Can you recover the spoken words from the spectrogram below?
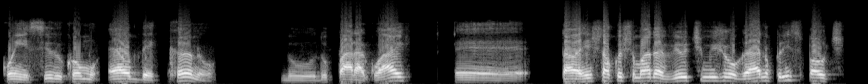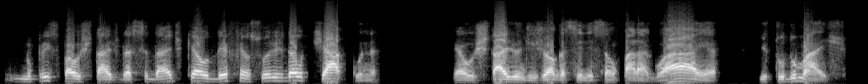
conhecido como El Decano, do, do Paraguai. É, Tá, a gente está acostumado a ver o time jogar no principal, no principal estádio da cidade, que é o Defensores del Chaco, né? É o estádio onde joga a seleção paraguaia e tudo mais.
